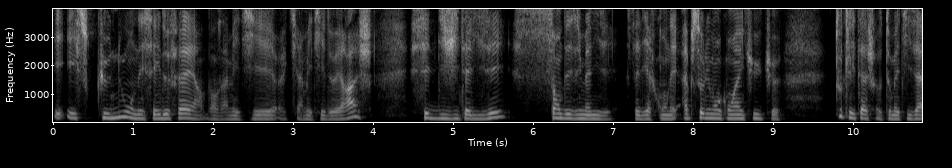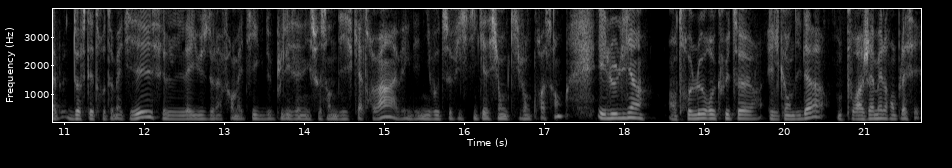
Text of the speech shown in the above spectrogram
Et, et, ce que nous, on essaye de faire dans un métier euh, qui est un métier de RH, c'est de digitaliser sans déshumaniser. C'est-à-dire qu'on est absolument convaincu que toutes les tâches automatisables doivent être automatisées. C'est l'AIUS de l'informatique depuis les années 70-80, avec des niveaux de sophistication qui vont croissant. Et le lien entre le recruteur et le candidat, on ne pourra jamais le remplacer.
